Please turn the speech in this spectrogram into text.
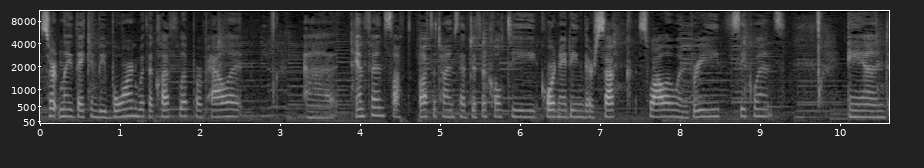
certainly they can be born with a cleft lip or palate. Infants lots of times have difficulty coordinating their suck, swallow, and breathe sequence. And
